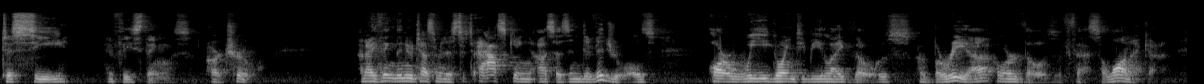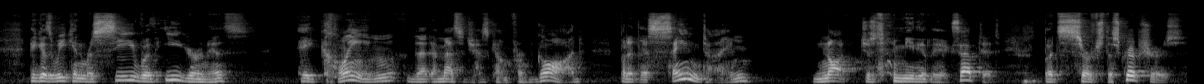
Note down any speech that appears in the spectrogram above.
to see if these things are true. And I think the New Testament is asking us as individuals, are we going to be like those of Berea or those of Thessalonica? Because we can receive with eagerness a claim that a message has come from God, but at the same time, not just immediately accept it, but search the scriptures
